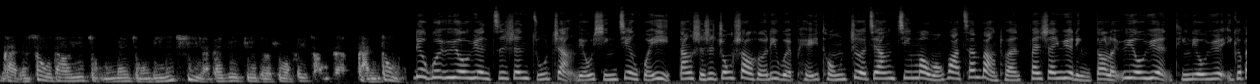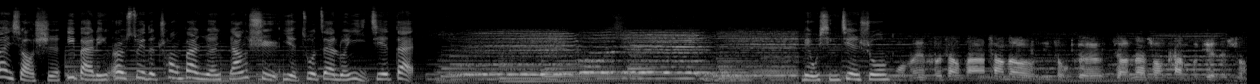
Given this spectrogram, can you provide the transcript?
感受到一种那种灵气啊，他就觉得说非常的感动。六龟育幼院资深组长刘行健回忆，当时是钟少和立伟陪同浙江经贸文化参访团翻山越岭到了育幼院，停留约一个半小时。一百零二岁的创办人杨许也坐在轮椅接待。刘行健说：“我们合唱团唱到一首歌叫《那双看不见的手》，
